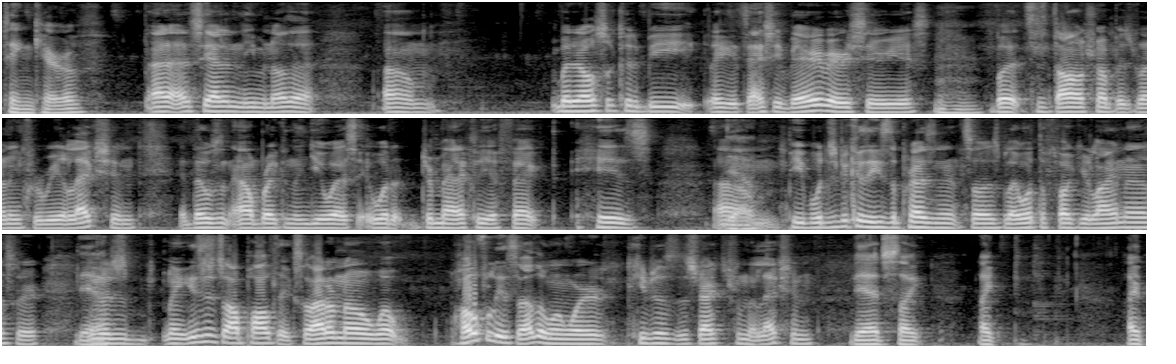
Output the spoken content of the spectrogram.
taken care of. I, I see. I didn't even know that. Um, but it also could be like it's actually very very serious. Mm-hmm. But since Donald Trump is running for re-election, if there was an outbreak in the U.S., it would dramatically affect his um, people just because he's the president. So it's like, what the fuck, you're lying to us, or Yeah. you know, just like it's just all politics. So I don't know what. Hopefully, it's the other one where it keeps us distracted from the election. yeah, it's like like like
